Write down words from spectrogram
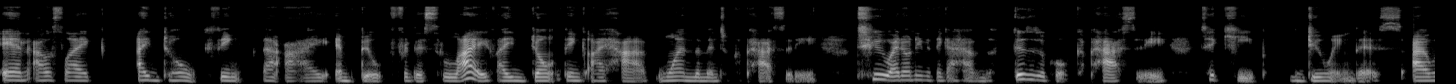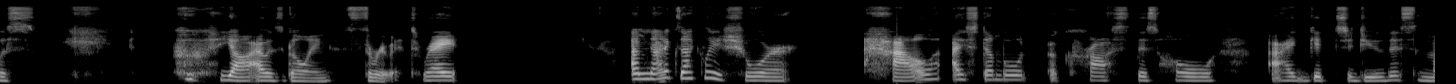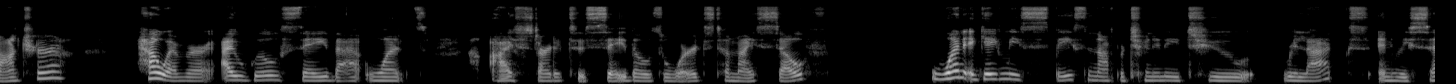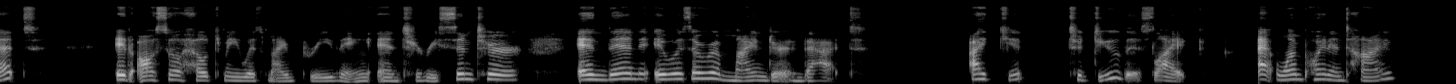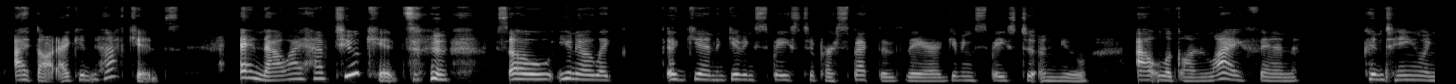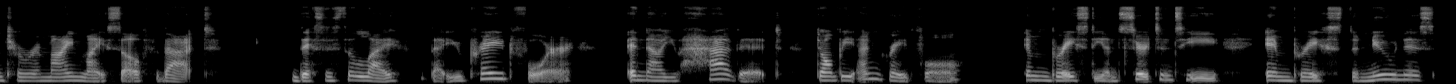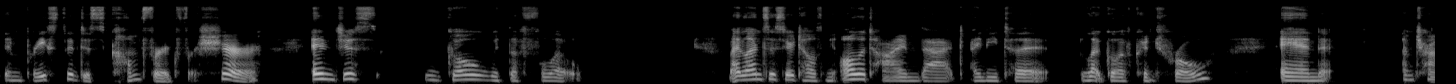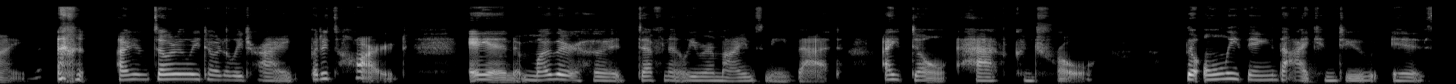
and I was like I don't think that I am built for this life. I don't think I have one the mental capacity. Two, I don't even think I have the physical capacity to keep doing this. I was y'all, I was going through it, right? I'm not exactly sure how I stumbled across this whole I get to do this mantra. However, I will say that once I started to say those words to myself, one, it gave me space and opportunity to relax and reset. It also helped me with my breathing and to recenter and then it was a reminder that I get to do this. Like at one point in time, I thought I couldn't have kids. And now I have two kids. so, you know, like again, giving space to perspective there, giving space to a new outlook on life, and continuing to remind myself that this is the life that you prayed for and now you have it. Don't be ungrateful. Embrace the uncertainty, embrace the newness, embrace the discomfort for sure, and just go with the flow. My line sister tells me all the time that I need to let go of control, and I'm trying. I am totally, totally trying, but it's hard. And motherhood definitely reminds me that I don't have control. The only thing that I can do is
